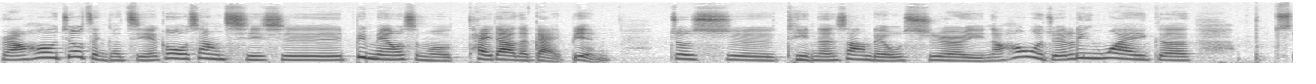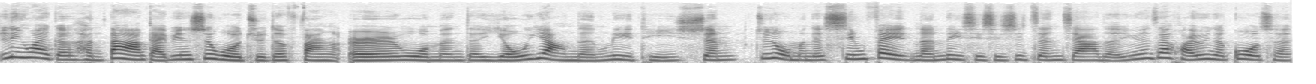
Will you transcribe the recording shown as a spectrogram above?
然后就整个结构上其实并没有什么太大的改变，就是体能上流失而已。然后我觉得另外一个。另外一个很大的改变是，我觉得反而我们的有氧能力提升，就是我们的心肺能力其实是增加的。因为在怀孕的过程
